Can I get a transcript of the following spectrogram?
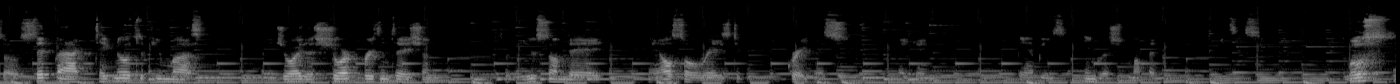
So sit back, take notes if you must, enjoy this short presentation so that you someday may also raise to greatness making Bambi's English muffin pizzas. The most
